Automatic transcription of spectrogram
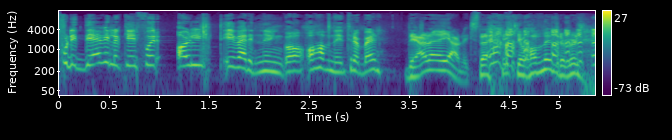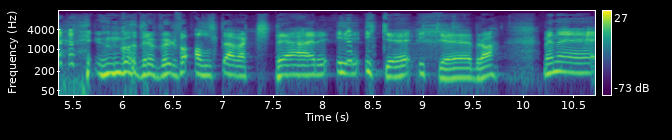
Fordi det vil dere for alt i verden unngå, å havne i trøbbel. Det er det jævligste. Ikke å havne i trøbbel. Unngå trøbbel for alt det er verdt. Det er ikke, ikke bra. Men eh,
